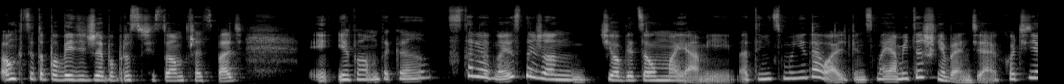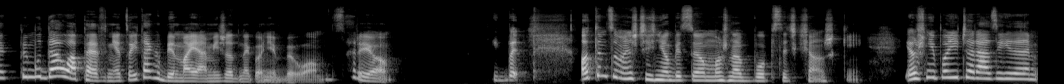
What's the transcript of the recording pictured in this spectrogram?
on chce to powiedzieć, żeby po prostu się z tobą przespać. I ja byłam taka, stara, no jasne, że on ci obiecał Miami, a ty nic mu nie dałaś, więc Miami też nie będzie. Choć jakby mu dała pewnie, to i tak by Miami żadnego nie było. Serio. Jakby o tym, co mężczyźni obiecują, można by było pisać książki. Ja już nie policzę razy, ile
